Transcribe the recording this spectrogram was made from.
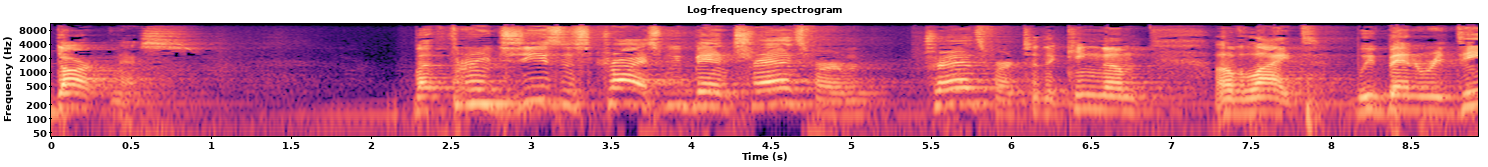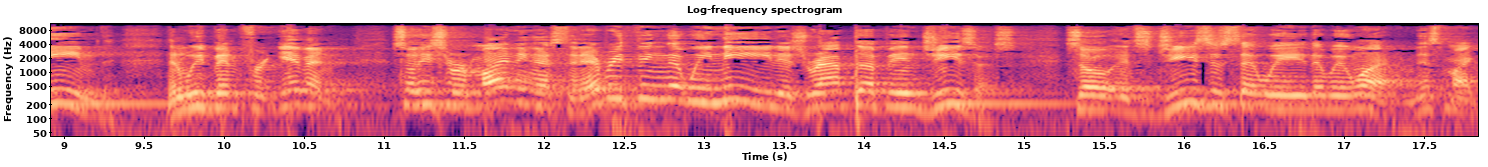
darkness, but through Jesus Christ we've been transferred transferred to the kingdom of light. We've been redeemed and we've been forgiven. So he's reminding us that everything that we need is wrapped up in Jesus. So it's Jesus that we that we want. This might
